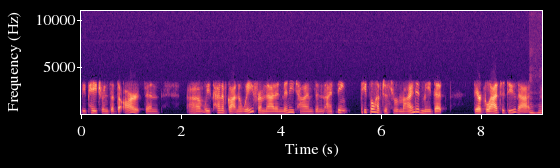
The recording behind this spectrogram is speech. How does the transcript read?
be patrons of the arts and um, we've kind of gotten away from that and many times and i think people have just reminded me that they're glad to do that Mhm.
